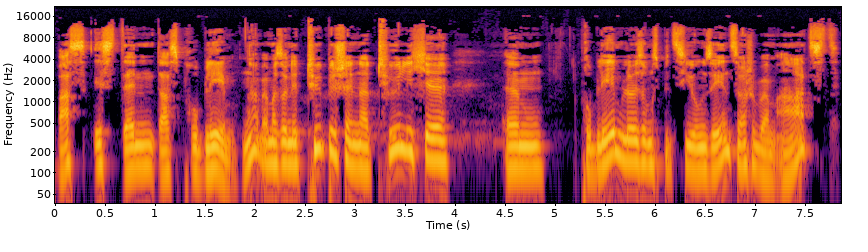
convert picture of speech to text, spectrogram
was ist denn das Problem? Ne? Wenn wir so eine typische, natürliche ähm, Problemlösungsbeziehung sehen, zum Beispiel beim Arzt,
